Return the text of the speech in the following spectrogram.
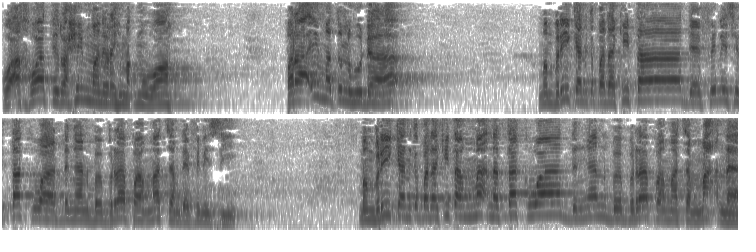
wa akhwati rahimani rahimakumullah. Para imatul huda memberikan kepada kita definisi takwa dengan beberapa macam definisi. Memberikan kepada kita makna takwa dengan beberapa macam makna.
